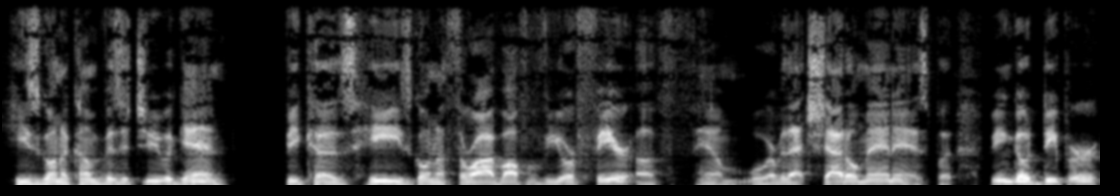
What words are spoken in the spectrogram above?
he's going to come visit you again because he's going to thrive off of your fear of him, whoever that shadow man is. But we can go deeper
